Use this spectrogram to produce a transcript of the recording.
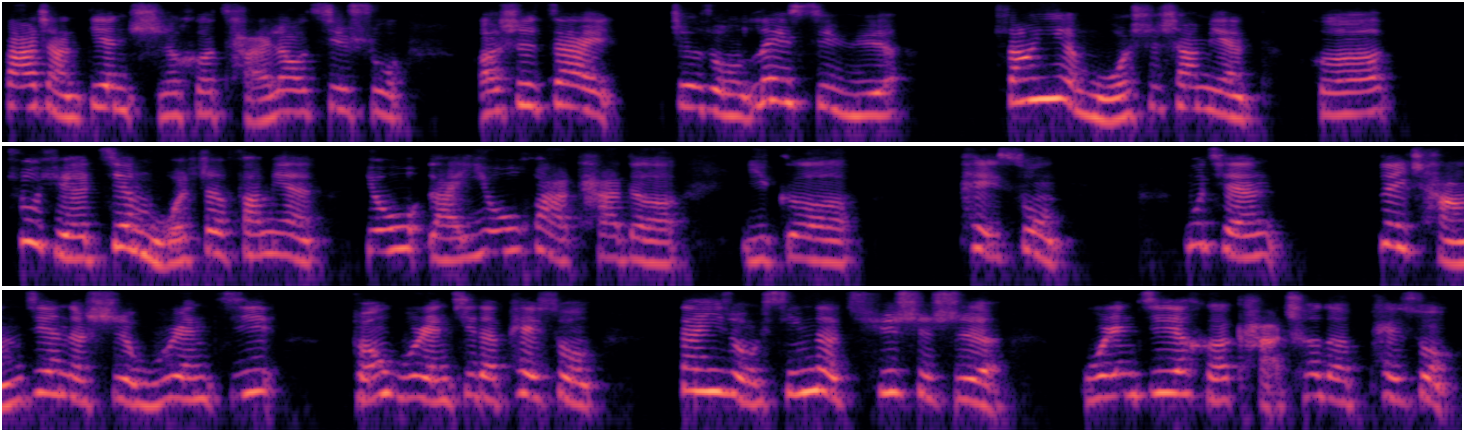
发展电池和材料技术，而是在这种类似于商业模式上面和数学建模这方面优来优化它的一个配送。目前最常见的是无人机，纯无人机的配送，但一种新的趋势是无人机和卡车的配送。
